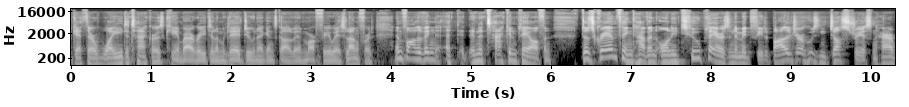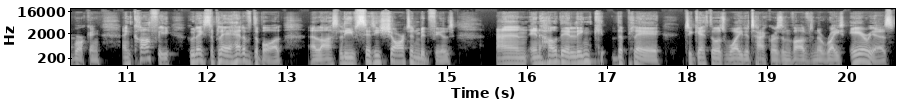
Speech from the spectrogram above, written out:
get their wide attackers, Cian Bargary, Dylan McGlade, Dunne against Galway, and Murphy away to Longford, involving a, an attacking play often. Does Graham think having only two players in the midfield, Bolger, who's industrious and hardworking, and Coffey, who likes to play ahead of the ball, a lot leaves City short in midfield, and in how they link the play to get those wide attackers involved in the right areas?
